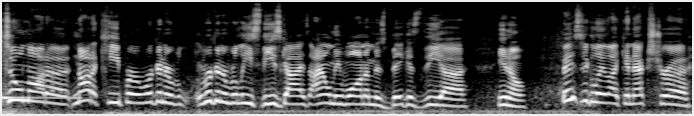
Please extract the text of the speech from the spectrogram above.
Still not a not a keeper. We're gonna we're gonna release these guys. I only want them as big as the uh, you know, basically like an extra,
